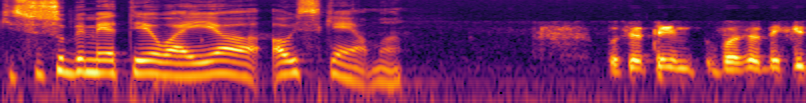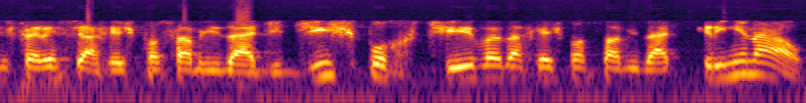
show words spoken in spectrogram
que se submeteu aí ao, ao esquema? Você tem, você tem que diferenciar a responsabilidade desportiva da responsabilidade criminal.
